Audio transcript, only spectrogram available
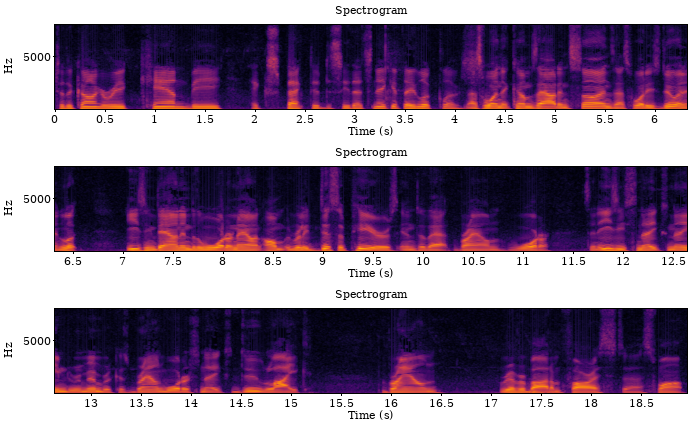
to the Congaree can be expected to see that snake if they look close. That's one that comes out in suns. That's what he's doing. And look, easing down into the water now and it really disappears into that brown water. It's an easy snake's name to remember because brown water snakes do like brown river bottom forest uh, swamp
